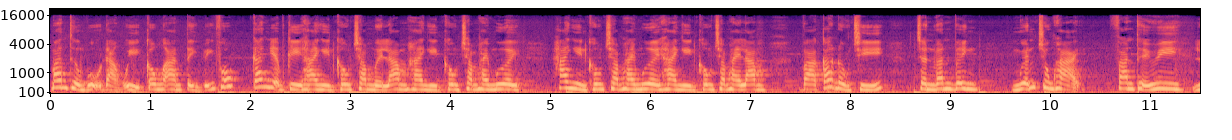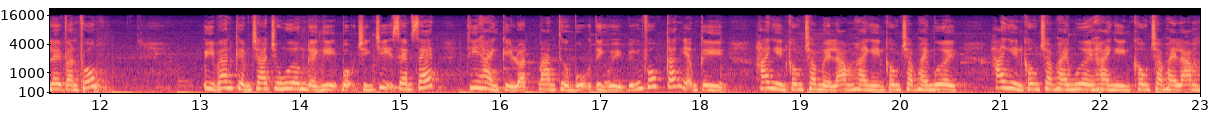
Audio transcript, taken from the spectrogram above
Ban Thường vụ Đảng ủy Công an tỉnh Vĩnh Phúc các nhiệm kỳ 2015-2020, 2020-2025 và các đồng chí Trần Văn Vinh, Nguyễn Trung Hải, Phan Thế Huy, Lê Văn Phúc. Ủy ban Kiểm tra Trung ương đề nghị Bộ Chính trị xem xét thi hành kỷ luật Ban Thường vụ tỉnh ủy Vĩnh Phúc các nhiệm kỳ 2015-2020, 2020-2025.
